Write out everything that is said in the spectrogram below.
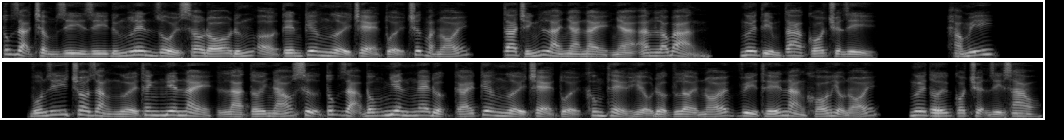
Túc dạ chậm gì gì đứng lên rồi sau đó đứng ở tên kia người trẻ tuổi trước mặt nói, ta chính là nhà này nhà ăn lão bản, ngươi tìm ta có chuyện gì? Hảo Mỹ Vốn dĩ cho rằng người thanh niên này là tới nháo sự túc dạ bỗng nhiên nghe được cái kia người trẻ tuổi không thể hiểu được lời nói vì thế nàng khó hiểu nói, ngươi tới có chuyện gì sao?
